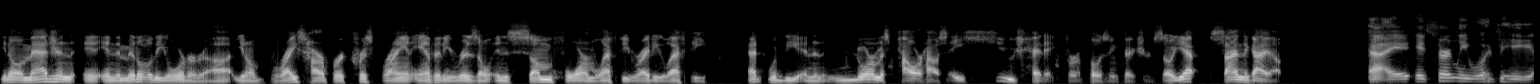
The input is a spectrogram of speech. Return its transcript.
you know, imagine in, in the middle of the order, uh, you know, Bryce Harper, Kris Bryant, Anthony Rizzo in some form, lefty, righty, lefty. That would be an enormous powerhouse, a huge headache for opposing pitchers. So, yep, sign the guy up. Uh, it, it, certainly would be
